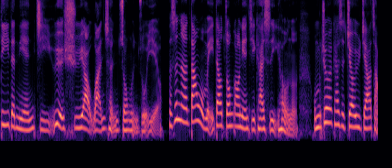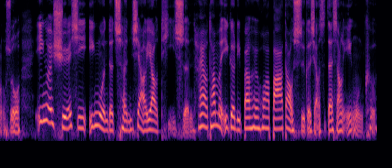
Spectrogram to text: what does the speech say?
低的年级越需要完成。中文作业哦，可是呢，当我们一到中高年级开始以后呢，我们就会开始教育家长说，因为学习英文的成效要提升，还有他们一个礼拜会花八到十个小时在上英文课。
